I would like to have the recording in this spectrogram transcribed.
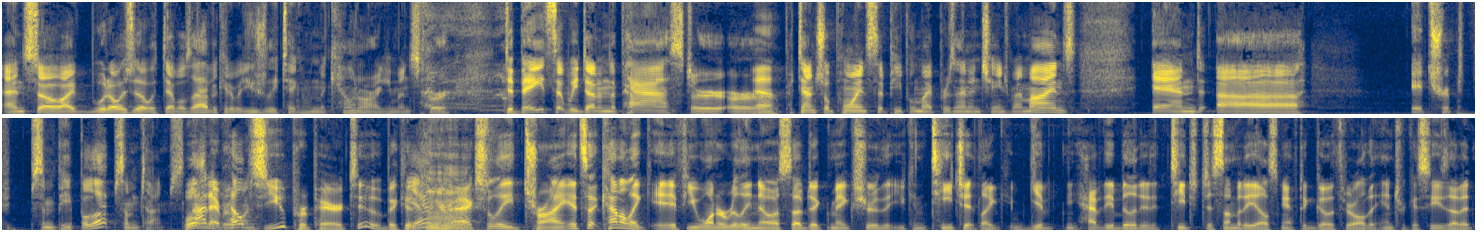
And so I would always do that with Devil's Advocate. I would usually take them from the counter arguments for debates that we've done in the past or, or potential points that people might present and change my minds. And uh, it trips some people up sometimes. Well, Not it everyone. helps you prepare too because Yeah. you're actually trying. It's kind of like if you want to really know a subject, make sure that you can teach it. Like give have the ability to teach to somebody else, and you have to go through all the intricacies of it.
